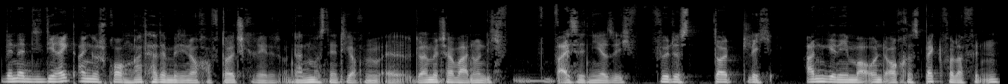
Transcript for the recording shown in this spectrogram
wenn er die direkt angesprochen hat, hat er mit ihnen auch auf Deutsch geredet. Und dann mussten natürlich auf den äh, Dolmetscher warten. Und ich weiß es nicht, also ich würde es deutlich angenehmer und auch respektvoller finden,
